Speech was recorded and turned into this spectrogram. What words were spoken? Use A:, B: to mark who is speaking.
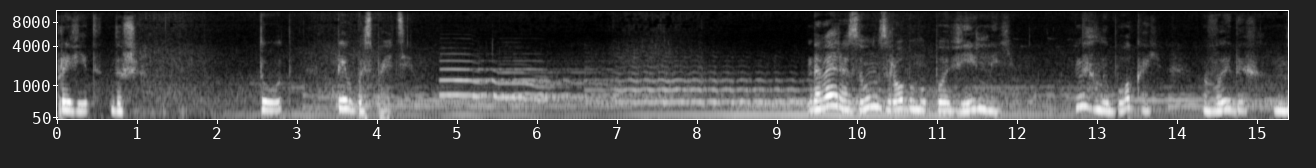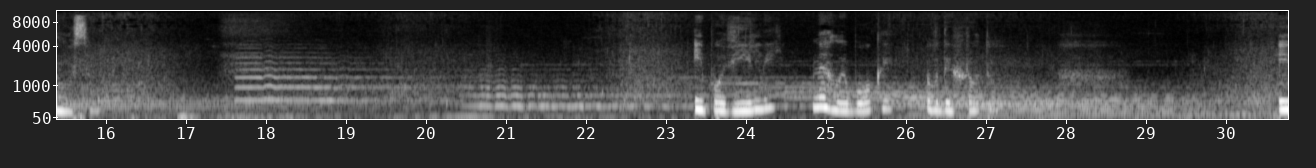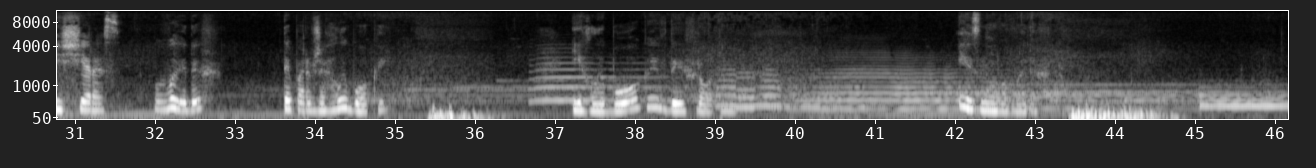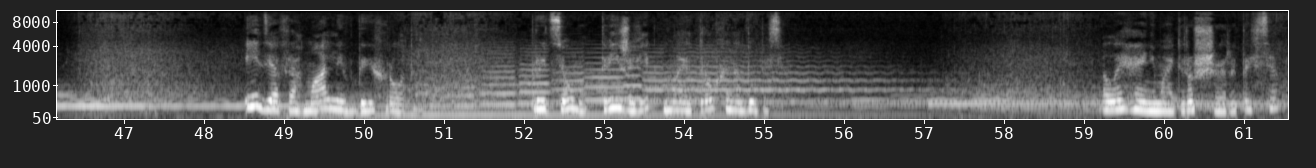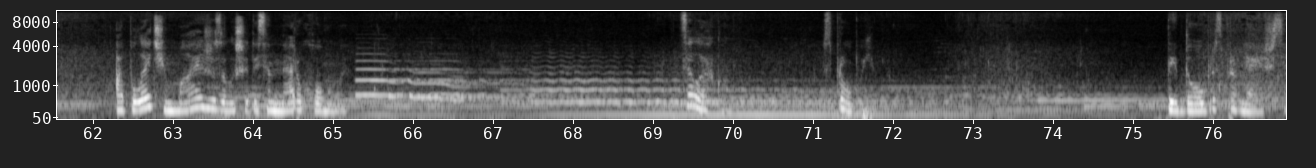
A: Привіт, душа. Тут ти в безпеці. Давай разом зробимо повільний, неглибокий видих носом. І повільний, неглибокий вдих ротом. І ще раз видих. Тепер вже глибокий. І глибокий вдих ротом. І знову видих. І діафрагмальний вдих ротом. При цьому твій живіт має трохи надутися. Легені мають розширитися, а плечі майже залишитися нерухомими. Це легко. Спробуй. Ти добре справляєшся.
